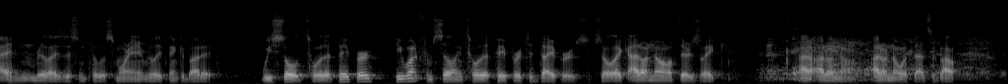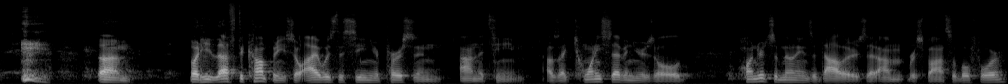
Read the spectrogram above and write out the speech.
I didn't realize this until this morning. I didn't really think about it. We sold toilet paper. He went from selling toilet paper to diapers. So, like, I don't know if there's like, I, I don't know. I don't know what that's about. Um, but he left the company, so I was the senior person on the team. I was like 27 years old, hundreds of millions of dollars that I'm responsible for.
